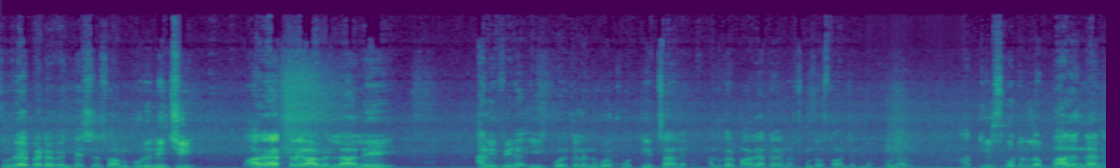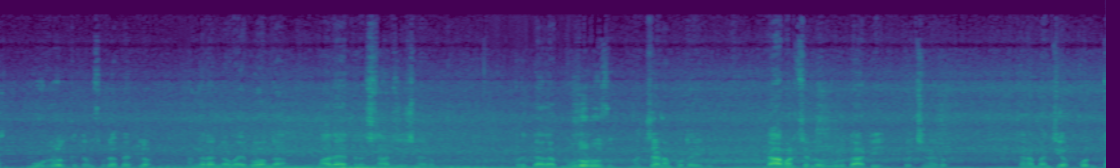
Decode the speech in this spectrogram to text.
సూర్యాపేట వెంకటేశ్వర స్వామి గుడి నుంచి పాదయాత్రగా వెళ్ళాలి అని వీళ్ళ ఈ కోరికలన్నీ కూడా తీర్చాలి. అందుకని పాదయాత్రగా నడుచుకుంటూ వస్తామని చెప్పి మొక్కుకున్నారు. ఆ తీసుకోవడంలో భాగంగానే మూడు రోజుల క్రితం సూర్యాపేటలో అంగరంగ వైభవంగా పాదయాత్ర స్టార్ట్ చేసినారు. ఇప్పుడు దాదాపు మూడో రోజు మధ్యాహ్నం పూట ఇది. దామర్చర్ల ఊరు దాటి వచ్చినారు. చాలా మంచిగా కొంత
